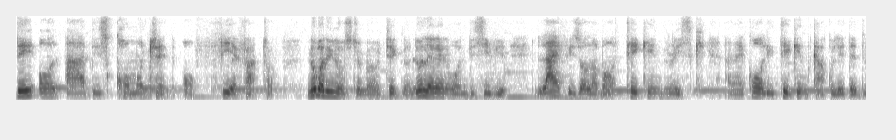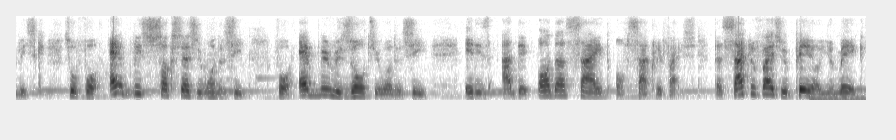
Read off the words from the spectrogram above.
they all have this common trend of fear factor. Nobody knows tomorrow. Take no. Don't let anyone deceive you. Life is all about taking risk, and I call it taking calculated risk. So for every success you want to see, for every result you want to see, it is at the other side of sacrifice. The sacrifice you pay or you make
